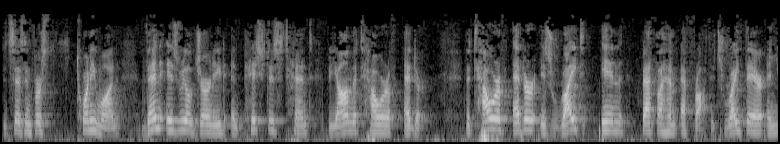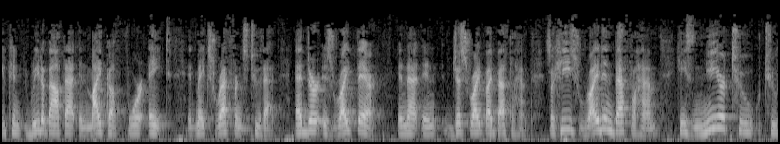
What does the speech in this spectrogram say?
it says in verse 21, then Israel journeyed and pitched his tent beyond the Tower of Eder. The Tower of Eder is right in Bethlehem Ephrath. It's right there, and you can read about that in Micah 4 8. It makes reference to that. Eder is right there in that, in just right by Bethlehem. So he's right in Bethlehem. He's near to, to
